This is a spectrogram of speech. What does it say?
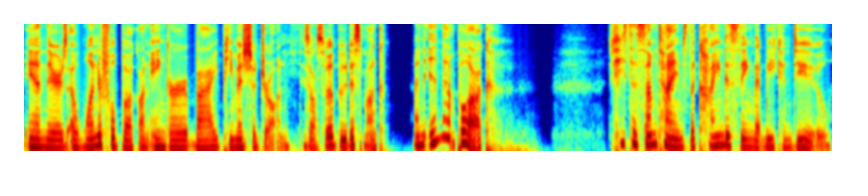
and there's a wonderful book on anger by Pema Chodron, who's also a Buddhist monk. And in that book, she says sometimes the kindest thing that we can do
